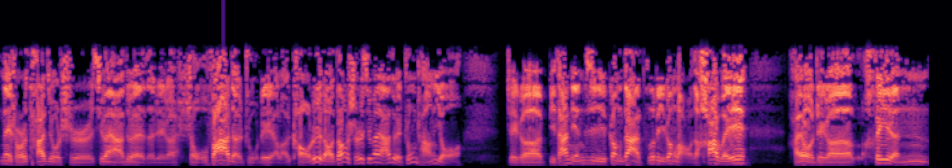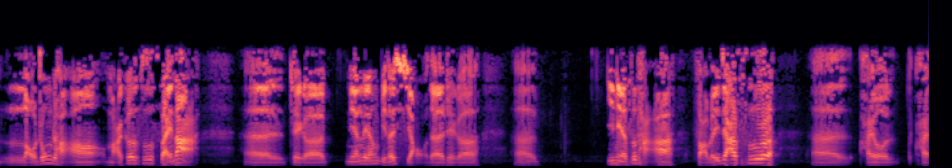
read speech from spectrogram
那时候他就是西班牙队的这个首发的主力了。考虑到当时西班牙队中场有。这个比他年纪更大、资历更老的哈维，还有这个黑人老中场马克思塞纳，呃，这个年龄比他小的这个呃伊涅斯塔、法布雷加斯，呃，还有还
